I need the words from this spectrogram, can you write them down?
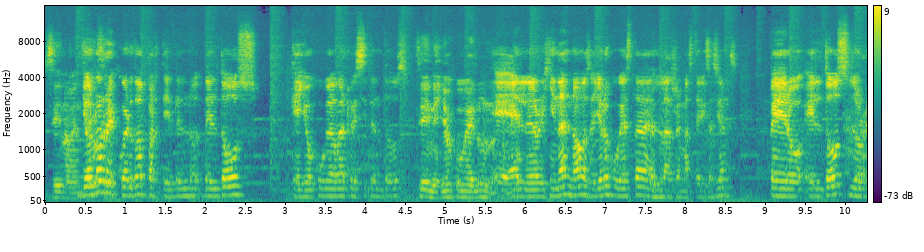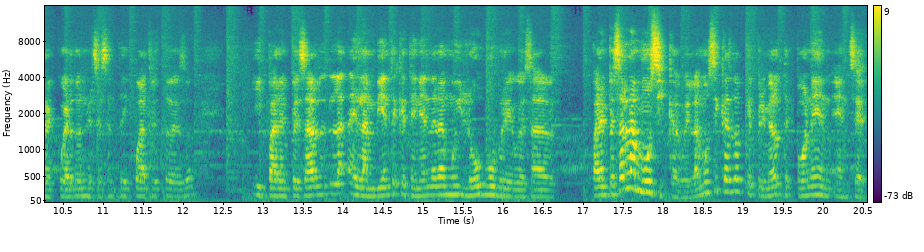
Sí, 96. Yo lo recuerdo a partir del, no- del 2, que yo jugaba el Resident 2. Sí, ni yo jugué el 1. Eh, el original no, o sea, yo lo jugué hasta las remasterizaciones. Pero el 2 lo recuerdo en el 64 y todo eso. Y para empezar, la- el ambiente que tenían era muy lúgubre, güey. O sea, para empezar, la música, güey. La música es lo que primero te pone en, en set.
